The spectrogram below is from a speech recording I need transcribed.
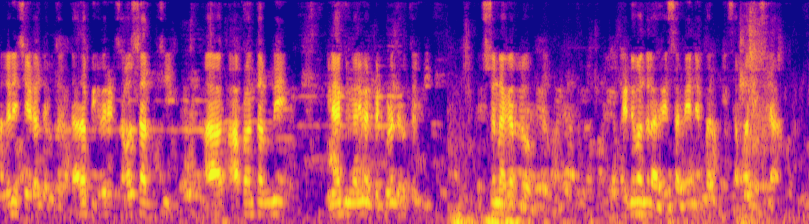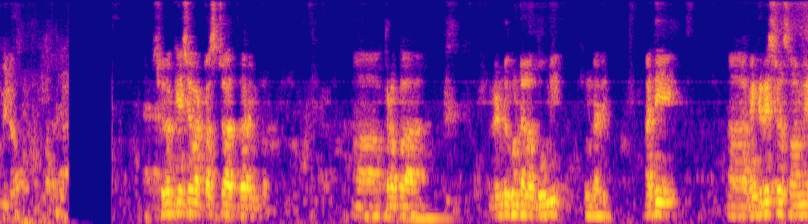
అలానే చేయడం జరుగుతుంది. దాదాపు ఇరవై రెండు సంవత్సరాల నుంచి ఆ ఆ ప్రాంతంలోనే వినాయకుని కానీ మనం పెట్టుకోవడం జరుగుతుంది. కృష్ణనగర్లో రెండు వందల అరవై సర్వే నెంబర్కి సంబంధించిన భూమిలో శివకేశవ ట్రస్ట్ ఆధ్వర్యంలో అక్కడ ఒక రెండు గుంటల భూమి ఉన్నది. అది వెంకటేశ్వర స్వామి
